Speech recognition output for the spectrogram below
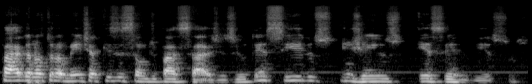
paga naturalmente a aquisição de passagens e utensílios, engenhos e serviços.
